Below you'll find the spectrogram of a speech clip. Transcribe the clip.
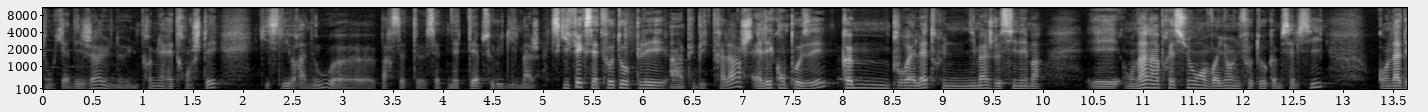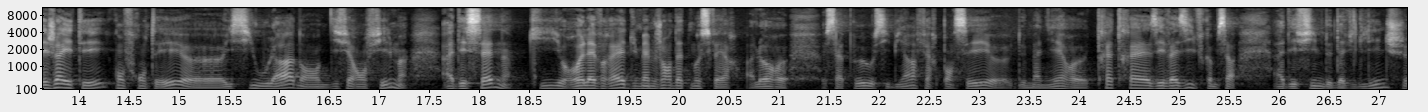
Donc il y a déjà une, une première étrangeté qui se livre à nous euh, par cette, cette netteté absolue de l'image. Ce qui fait que cette photo plaît à un public très large, elle est composée comme pourrait l'être une image de cinéma. Et on a l'impression, en voyant une photo comme celle-ci, qu'on a déjà été confronté, euh, ici ou là, dans différents films, à des scènes qui relèveraient du même genre d'atmosphère. Alors, euh, ça peut aussi bien faire penser euh, de manière très très évasive, comme ça, à des films de David Lynch,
